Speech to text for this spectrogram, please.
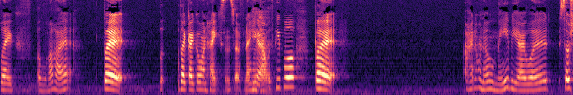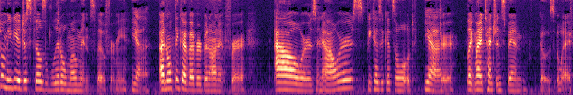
like a lot, but like I go on hikes and stuff and I hang Yeah. out with people, but I don't know, maybe I would. Social media just fills little moments though for me. Yeah. I don't think I've ever been on it for hours and hours because it gets old Yeah. after. Like my attention span goes away.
